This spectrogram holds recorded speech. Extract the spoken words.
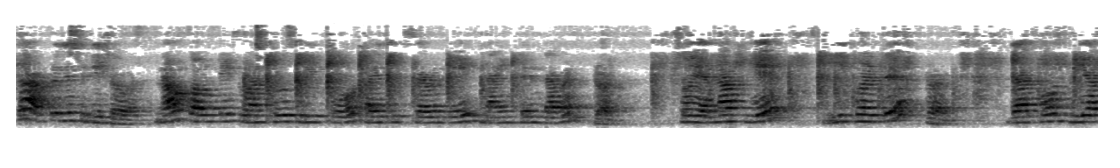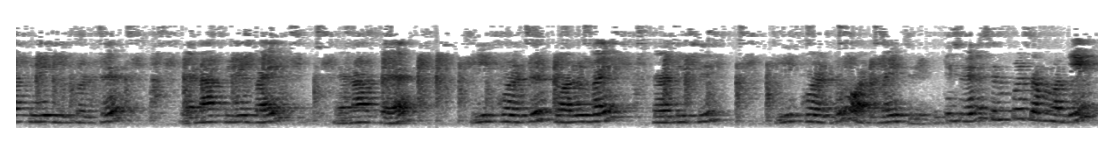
So after this it is over. Now count it 1, 2, 3, 4, 5, 6, 7, 8, 9, 10, 11, 12. So n of a equal to 12. Therefore, P of A equal to n of A by n of S equal to 12 by 36 equal to 1 by 3. It is very simple somebody.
